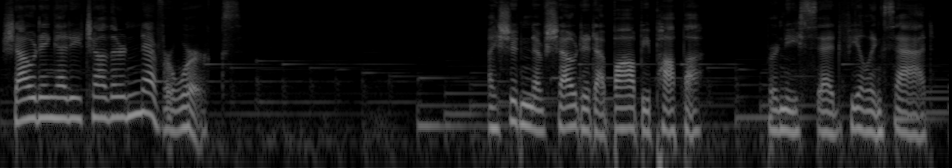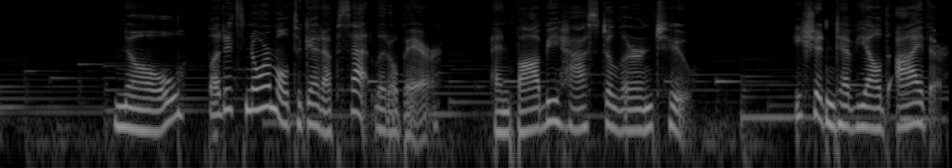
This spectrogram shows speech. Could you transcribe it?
Shouting at each other never works. I shouldn't have shouted at Bobby, Papa, Bernice said, feeling sad. No, but it's normal to get upset, little bear, and Bobby has to learn too. He shouldn't have yelled either.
